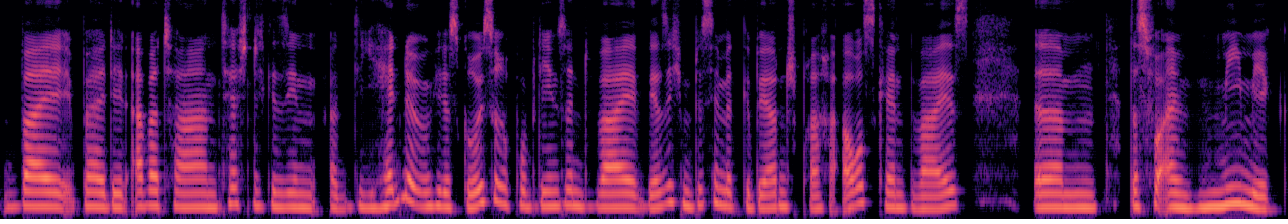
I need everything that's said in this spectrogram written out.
bei, bei den Avataren technisch gesehen äh, die Hände irgendwie das größere Problem sind, weil wer sich ein bisschen mit Gebärdensprache auskennt, weiß, ähm, dass vor allem Mimik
